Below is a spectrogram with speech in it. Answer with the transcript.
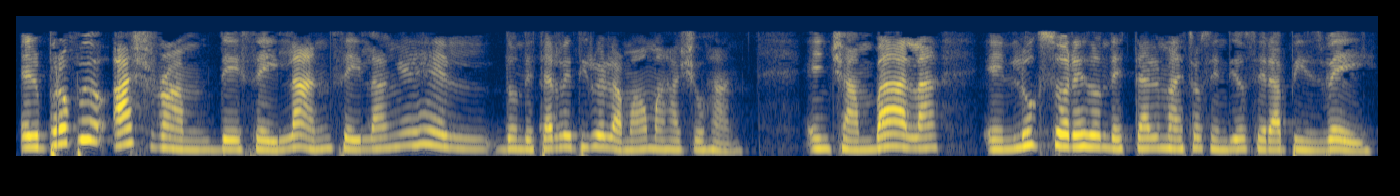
El propio ashram de Ceilán, Ceilán es el donde está el retiro del amado Mahashohan. En Chambala, en Luxor es donde está el maestro ascendido Serapis Bey.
